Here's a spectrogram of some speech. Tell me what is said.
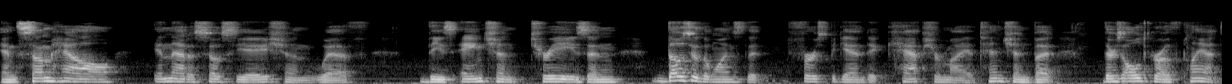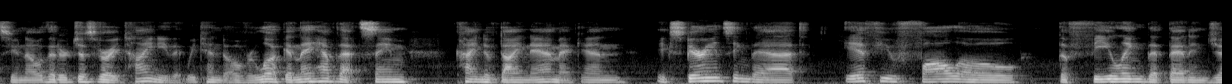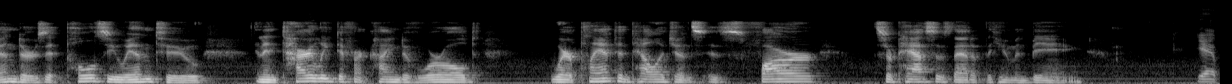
And somehow, in that association with these ancient trees, and those are the ones that first began to capture my attention, but there's old growth plants, you know, that are just very tiny that we tend to overlook, and they have that same kind of dynamic. And experiencing that, if you follow the feeling that that engenders, it pulls you into an entirely different kind of world where plant intelligence is far surpasses that of the human being. Yeah,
